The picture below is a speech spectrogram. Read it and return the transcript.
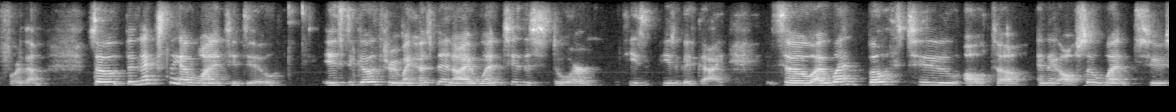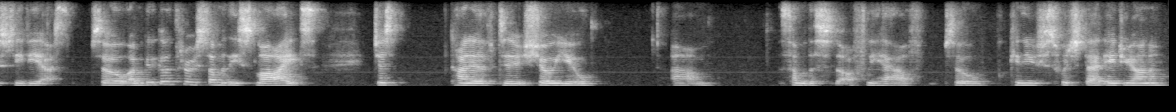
for them. So the next thing I wanted to do is to go through. My husband and I went to the store. He's he's a good guy. So I went both to Ulta and I also went to CVS. So I'm going to go through some of these slides, just kind of to show you um, some of the stuff we have. So can you switch that, Adriana?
